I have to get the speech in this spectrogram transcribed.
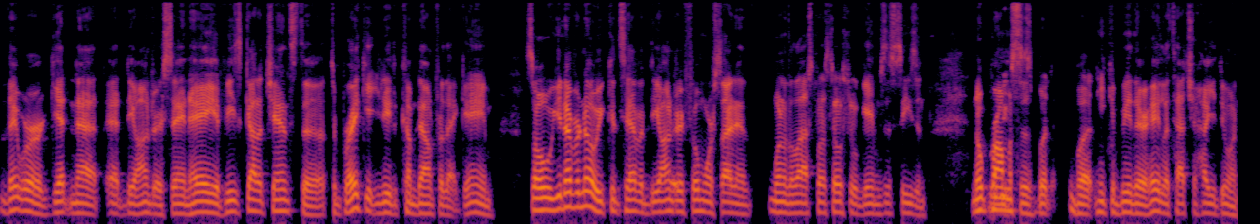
they were getting at at DeAndre saying, "Hey, if he's got a chance to to break it, you need to come down for that game." So you never know. You could have a DeAndre Fillmore side in one of the last West Oso games this season. No promises, but but he could be there. Hey, Latasha, how you doing?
